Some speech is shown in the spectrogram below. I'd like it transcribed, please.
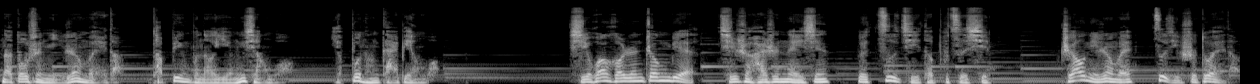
那都是你认为的，它并不能影响我，也不能改变我。喜欢和人争辩，其实还是内心对自己的不自信。”只要你认为自己是对的，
